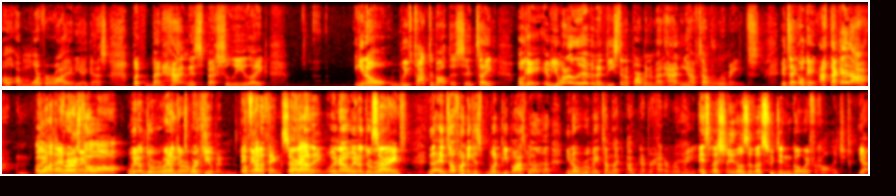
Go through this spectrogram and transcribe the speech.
a, a more variety, I guess. But Manhattan, especially, like you know, we've talked about this. It's like okay, if you want to live in a decent apartment in Manhattan, you have to have roommates. It's like okay, mm. hasta que edad? Okay, have to have first roommate. of all, we don't do roommates. don't do We're roommates. Cuban. It's not a thing. It's Sorry. not a thing. We know we don't do Sorry. roommates. It's so funny because when people ask me, oh, you know, roommates, I'm like, I've never had a roommate. Like, especially those of us who didn't go away for college. yeah,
